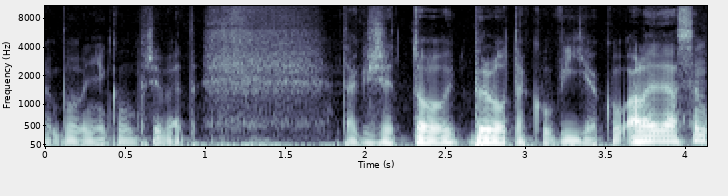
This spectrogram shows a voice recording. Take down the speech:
nebo někomu přived. Takže to bylo takový, jako, ale já jsem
